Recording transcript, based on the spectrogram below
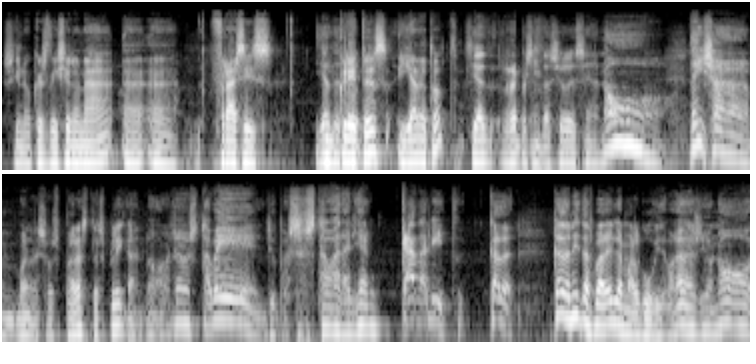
sinó que es deixen anar eh, eh, frases Hi ha concretes i hi ha de tot. hi ha representació d'escena, no, deixa'm! Bueno, això els pares t'expliquen, no, no, està bé, diu, però s'està barallant cada nit, cada, cada nit es baralla amb algú, i de vegades diu, no,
